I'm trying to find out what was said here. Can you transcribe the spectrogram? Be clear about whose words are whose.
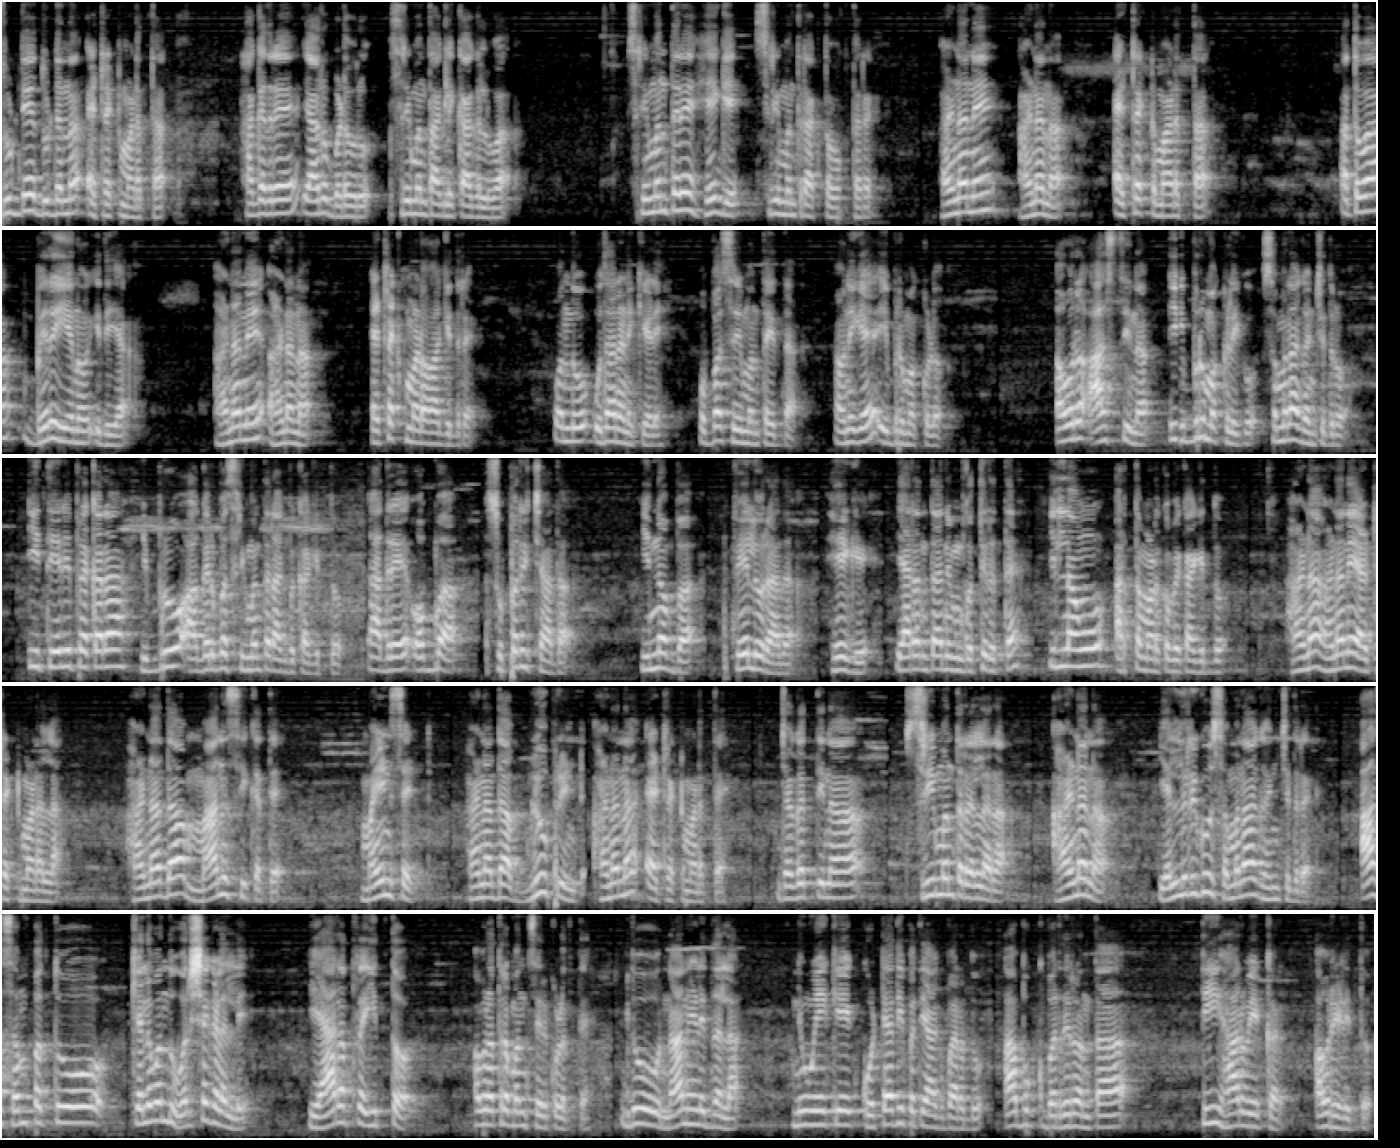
Speaker 1: ದುಡ್ಡೇ ದುಡ್ಡನ್ನು ಅಟ್ರ್ಯಾಕ್ಟ್ ಮಾಡುತ್ತಾ? ಹಾಗಾದರೆ ಯಾರು ಬಡವರು? ಶ್ರೀಮಂತ ಆಗಲಿಕ್ಕಾಗಲ್ವಾ? ಶ್ರೀಮಂತರೇ ಹೇಗೆ ಶ್ರೀಮಂತರಾಗ್ತಾ ಹೋಗ್ತಾರೆ? ಹಣನೇ ಹಣನ ಅಟ್ರ್ಯಾಕ್ಟ್ ಮಾಡುತ್ತಾ? ಅಥವಾ ಬೇರೆ ಏನೋ ಇದೆಯಾ? ಹಣನೇ ಹಣನ ಅಟ್ರ್ಯಾಕ್ಟ್ ಮಾಡೋ ಹಾಗಿದ್ದರೆ ಒಂದು ಉದಾಹರಣೆ ಕೇಳಿ. ಒಬ್ಬ ಶ್ರೀಮಂತ ಇದ್ದ. ಅವನಿಗೆ ಇಬ್ಬರು ಮಕ್ಕಳು. ಅವರ ಆಸ್ತಿನ ಇಬ್ಬರು ಮಕ್ಕಳಿಗೂ ಸಮನಾಗಿ ಹಂಚಿದ್ರು. ಈ ಥಿಯರಿ ಪ್ರಕಾರ ಇಬ್ಬರೂ ಆಗರ್ಭ ಶ್ರೀಮಂತರಾಗಬೇಕಾಗಿತ್ತು. ಆದರೆ ಒಬ್ಬ ಸೂಪರ್ ರಿಚ್ ಆದ ಇನ್ನೊಬ್ಬ ಫೇಲೂರ್ ಆದ ಹೇಗೆ? ಯಾರಂತ ನಿಮ್ಗೆ ಗೊತ್ತಿರುತ್ತೆ? ಇಲ್ಲಿ ನಾವು ಅರ್ಥ ಮಾಡ್ಕೋಬೇಕಾಗಿದ್ದು. ಹಣ ಹಣನೇ ಅಟ್ರ್ಯಾಕ್ಟ್ ಮಾಡಲ್ಲ. ಹಣದ ಮಾನಸಿಕತೆ ಮೈಂಡ್ಸೆಟ್ ಹಣದ ಬ್ಲೂ ಪ್ರಿಂಟ್ ಹಣನ ಅಟ್ರ್ಯಾಕ್ಟ್ ಮಾಡುತ್ತೆ. ಜಗತ್ತಿನ ಶ್ರೀಮಂತರೆಲ್ಲರ ಹಣನ ಎಲ್ಲರಿಗೂ ಸಮನಾಗಿ ಹಂಚಿದರೆ, ಆ ಸಂಪತ್ತು ಕೆಲವೊಂದು ವರ್ಷಗಳಲ್ಲಿ ಯಾರ ಹತ್ರ ಇತ್ತೋ ಅವ್ರ ಹತ್ರ ಬಂದು ಸೇರಿಕೊಳ್ಳುತ್ತೆ. ಇದು ನಾನು ಹೇಳಿದ್ದಲ್ಲ, ನೀವು ಏಕೆ ಕೋಟ್ಯಾಧಿಪತಿ ಆಗಬಾರ್ದು? ಆ ಬುಕ್ ಬರೆದಿರೋಂಥ ಟಿ. ಹಾರ್ವೇಕರ್ ಅವ್ರು ಹೇಳಿದ್ದು.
